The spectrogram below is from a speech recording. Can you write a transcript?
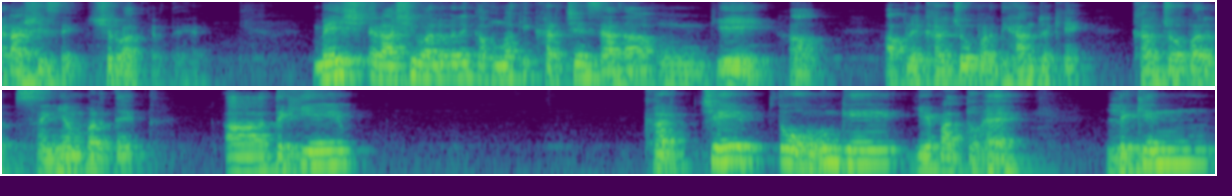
राशि से शुरुआत करते हैं। मेष राशि वालों के लिए कहूँगा कि खर्चे ज़्यादा होंगे। हाँ अपने खर्चों पर ध्यान रखें, खर्चों पर संयम बरतें। देखिए, खर्चे तो होंगे, ये बात तो है। लेकिन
